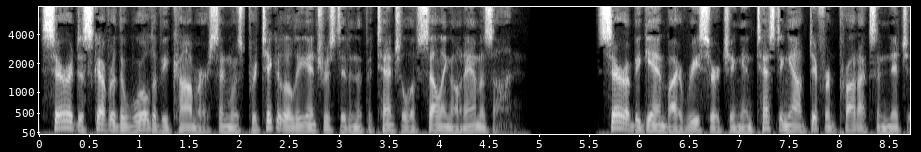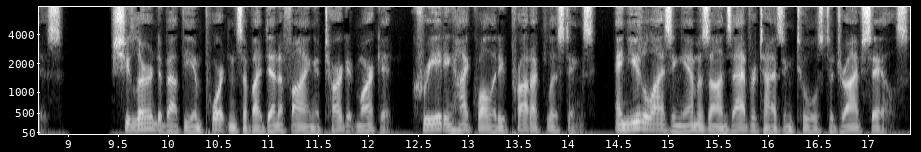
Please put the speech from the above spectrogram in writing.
Sarah discovered the world of e commerce and was particularly interested in the potential of selling on Amazon. Sarah began by researching and testing out different products and niches. She learned about the importance of identifying a target market, creating high quality product listings, and utilizing Amazon's advertising tools to drive sales.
